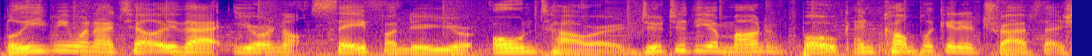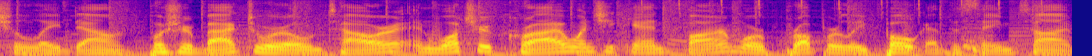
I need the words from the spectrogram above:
Believe me when I tell you that you're not safe under your own tower due to the amount of poke and complicated traps that she'll lay down. Push her back to her own tower and watch her cry when she can't farm or properly poke at the same time.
